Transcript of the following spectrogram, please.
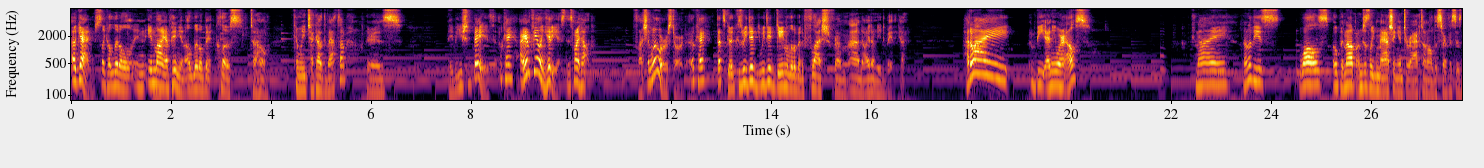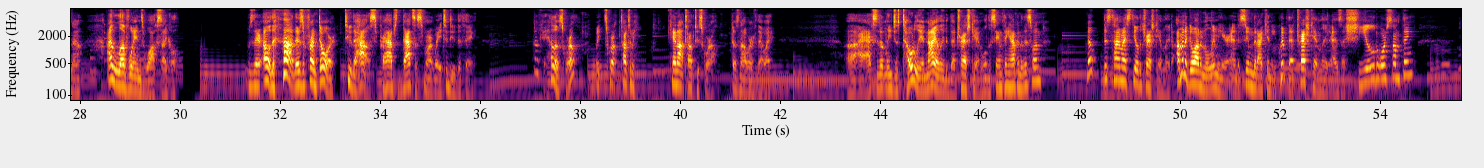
Again, just like a little, in, in my opinion, a little bit close to home. Can we check out the bathtub? There is... Maybe you should bathe. Okay, I am feeling hideous. This might help. Flesh and will were restored. Okay, that's good because we did we did gain a little bit of flesh from. Uh, no, I don't need to bathe again. How do I be anywhere else? Can I? None of these walls open up. I'm just like mashing interact on all the surfaces now. I love Wayne's walk cycle. Was there? Oh, the, there's a front door to the house. Perhaps that's a smart way to do the thing. Okay, hello, squirrel. Wait, squirrel, talk to me. Cannot talk to squirrel. Does not work that way. Uh, I accidentally just totally annihilated that trash can. Will the same thing happen to this one? Nope, this time I steal the trash can lid. I'm gonna go out on a limb here and assume that I can equip that trash can lid as a shield or something?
